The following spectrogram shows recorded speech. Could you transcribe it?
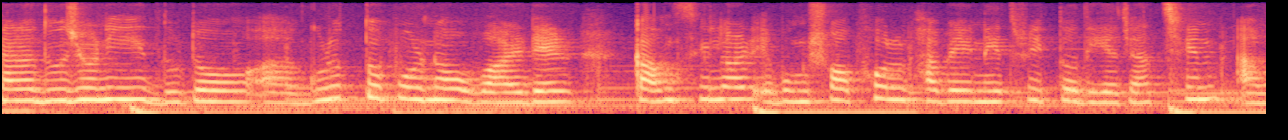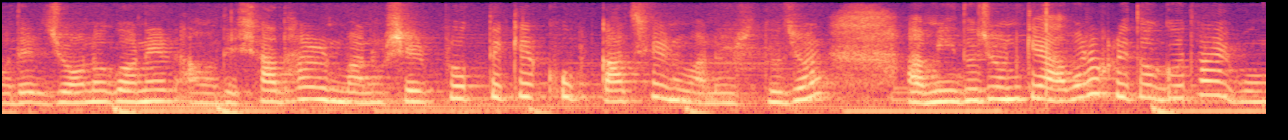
তারা দুজনই দুটো গুরুত্বপূর্ণ ওয়ার্ডের কাউন্সিলর এবং সফলভাবে নেতৃত্ব দিয়ে যাচ্ছেন আমাদের জনগণের, আমাদের সাধারণ মানুষের, প্রত্যেকের খুব কাছের মানুষ দুজন। আমি দুজনকে আবারও কৃতজ্ঞতা এবং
